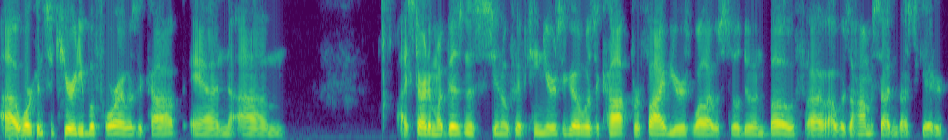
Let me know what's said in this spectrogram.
uh, working security before I was a cop. And um, I started my business, you know, 15 years ago, was a cop for five years while I was still doing both. Uh, I was a homicide investigator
